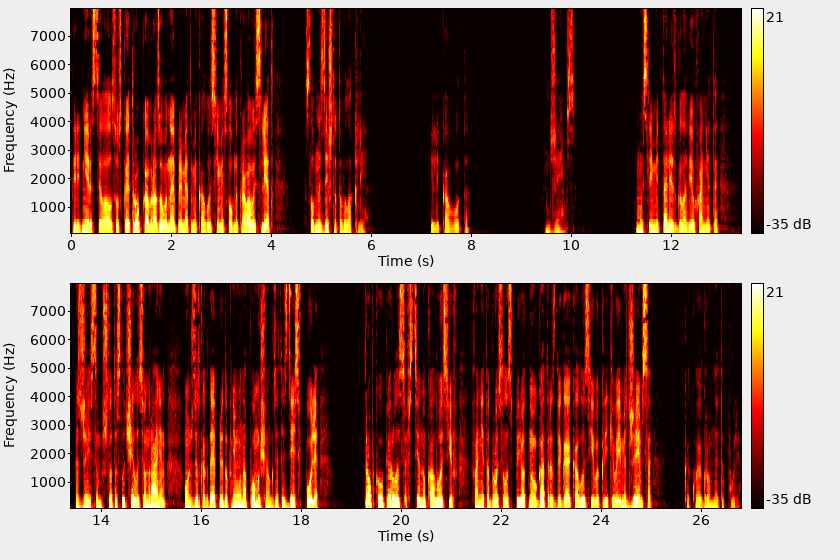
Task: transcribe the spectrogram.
Перед ней расстилалась узкая тропка, образованная примятыми колосьями, словно кровавый след, словно здесь что-то волокли. Или кого-то? Джеймс. Мысли метались в голове у Фанеты — с Джейсом что-то случилось, он ранен. Он ждет, когда я приду к нему на помощь, он где-то здесь, в поле. Тропка уперлась в стену колосьев. Фанета бросилась вперед наугад, раздвигая колосья и выкрикивая имя Джеймса. Какое огромное это поле.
